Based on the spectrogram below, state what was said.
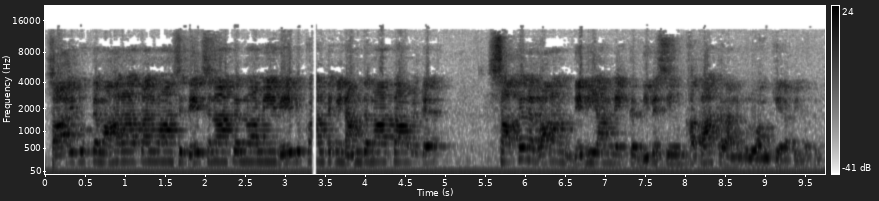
සාරිපුත්ත මහරහතන් වහන්සේ දේශනා කරනවා මේ වේලුකාන්තකේ නන්ද මාතාවට සතර වරන් දෙවියන් එක්ක දිවසින් කතා කරන්න පුළුවන් කියලා පින්නතුනේ.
